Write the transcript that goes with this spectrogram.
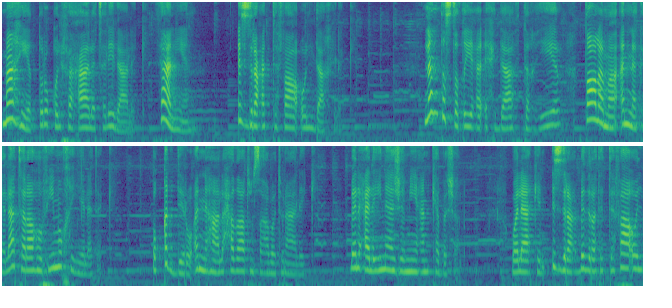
ما هي الطرق الفعالة لذلك؟ ثانيا ازرع التفاؤل داخلك. لن تستطيع إحداث تغيير طالما أنك لا تراه في مخيلتك. أقدر أنها لحظات صعبة عليك بل علينا جميعا كبشر. ولكن ازرع بذرة التفاؤل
